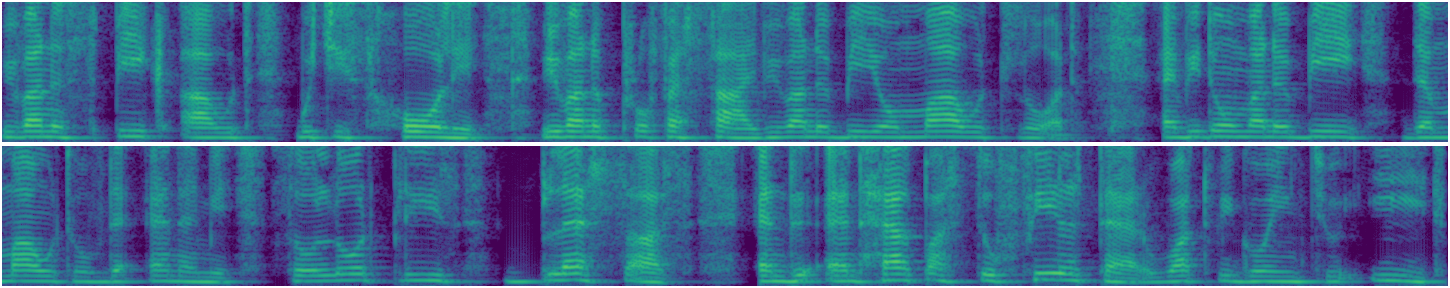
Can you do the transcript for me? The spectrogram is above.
We want to speak out which is holy. We want to prophesy. We want to be your mouth, Lord. And we don't want to be the mouth of the enemy. So, Lord, please bless us and, and help us to filter what we're going to eat,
